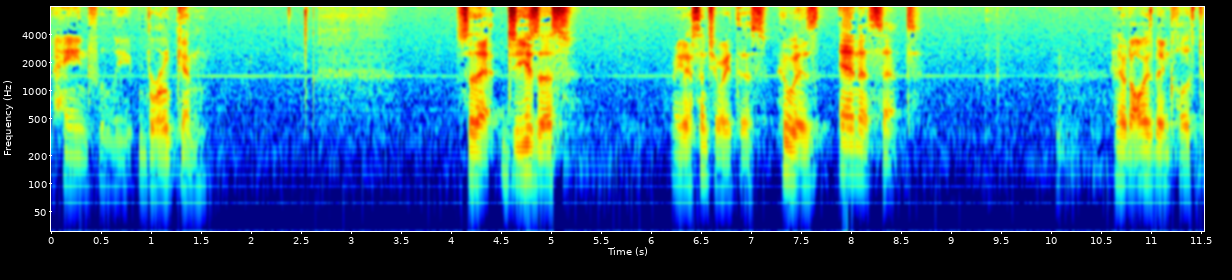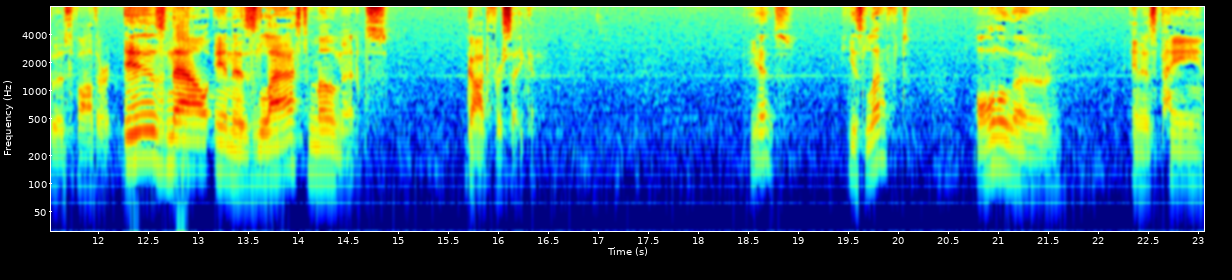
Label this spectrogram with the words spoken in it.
painfully broken. So that Jesus, let me accentuate this, who is innocent and had always been close to his father, is now in his last moments God forsaken. He is. He is left all alone in his pain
